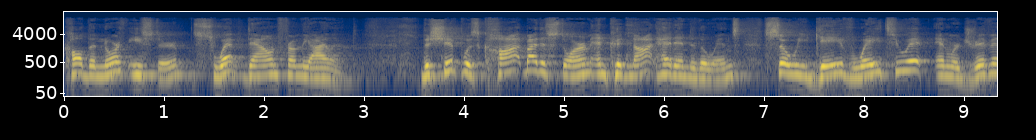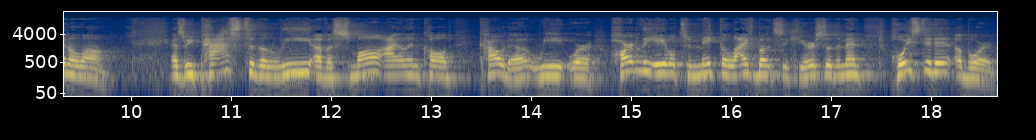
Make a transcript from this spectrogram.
called the Northeaster swept down from the island. The ship was caught by the storm and could not head into the winds, so we gave way to it and were driven along. As we passed to the lee of a small island called Cauda, we were hardly able to make the lifeboat secure, so the men hoisted it aboard.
